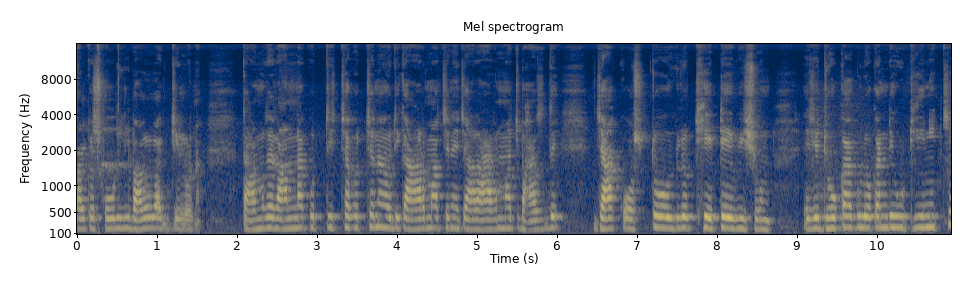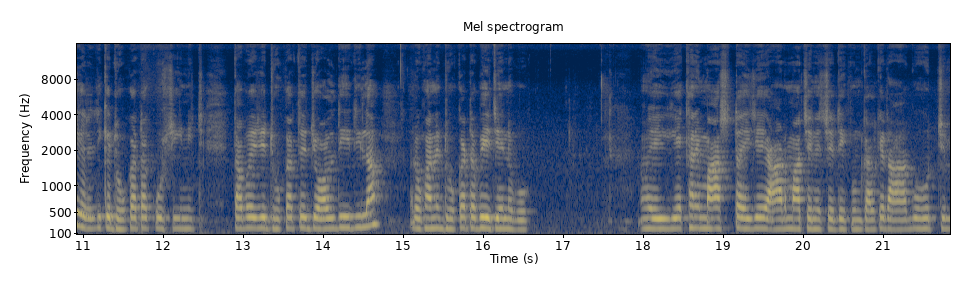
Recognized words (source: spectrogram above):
কালকে শরীর ভালো লাগছিল না। তার মধ্যে রান্না করতে ইচ্ছা করছে না, ওইদিকে আর মাছ এনেছে, আর আর মাছ ভাজতে যা কষ্ট, ওইগুলো খেটে ভীষণ। এই যে ঢোকাগুলো ওখান দিয়ে উঠিয়ে নিচ্ছে, আর এদিকে ঢোকাটা কষিয়ে নিচ্ছে। তারপরে এই যে ঢোকাতে জল দিয়ে দিলাম আর ওখানে ঢোকাটা ভেজে নেব। এই এখানে মাছটা, এই যে আর মাছ এনেছে, দেখুন, কালকে রাগও হচ্ছিল।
